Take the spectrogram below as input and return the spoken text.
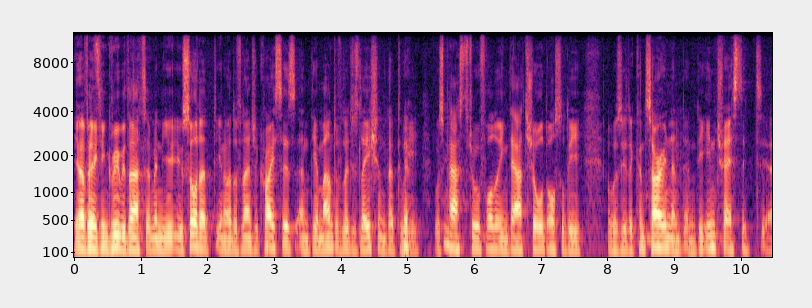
Yeah, I can agree with that. I mean, you, you saw that, you know, the financial crisis and the amount of legislation that we yeah. was passed through following that showed also the, obviously the concern and, and the interest it, uh,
